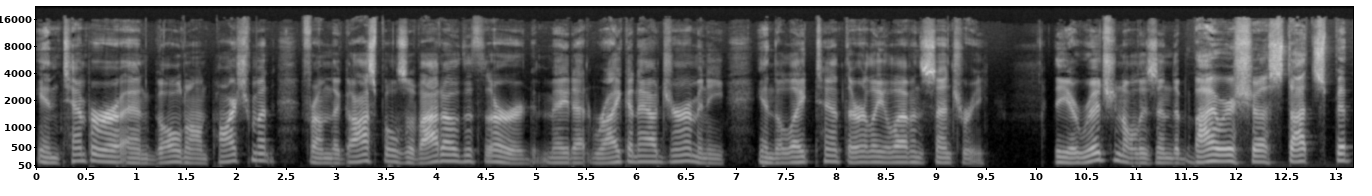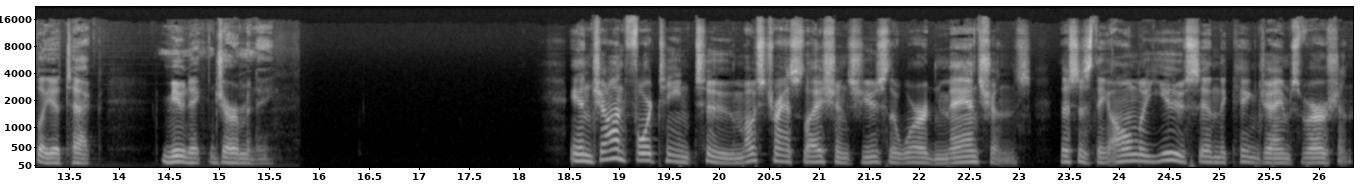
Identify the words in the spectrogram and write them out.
in tempera and gold on parchment from the Gospels of Otto III, made at Reichenau, Germany, in the late 10th, early 11th century. The original is in the Bayerische Staatsbibliothek, Munich, Germany. In John 14:2, most translations use the word mansions this is the only use in the King James Version.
